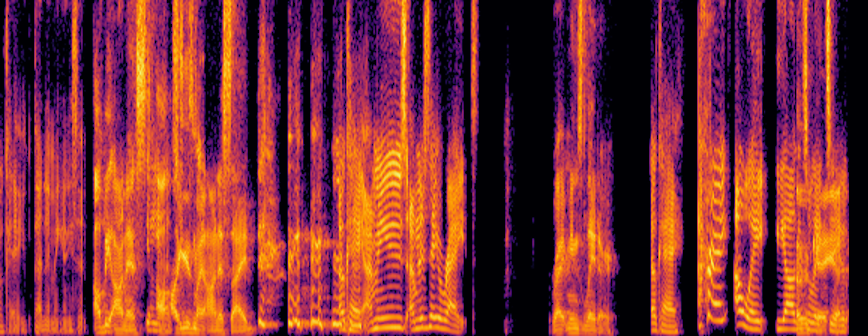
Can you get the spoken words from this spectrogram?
okay that didn't make any sense. I'll be honest. Yeah, yeah, I'll, I'll use my honest side. okay i'm gonna use i'm gonna say right. Right means later. okay. All right i'll wait. Y'all get to wait Okay, yeah. too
